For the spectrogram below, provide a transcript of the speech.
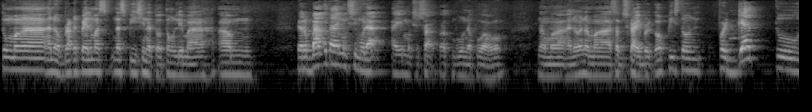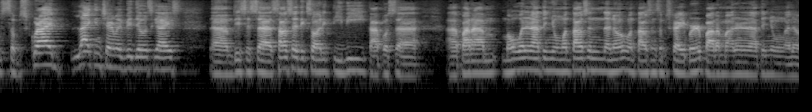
tong mga ano Brachypelma na species na to, tong lima. Um, pero bago tayo magsimula, ay magsa-shoutout muna po ako ng mga ano ng mga subscriber ko. Please don't forget to subscribe, like and share my videos, guys. Um, this is uh, Southside Exotic TV. Tapos uh, uh, para makuha na natin yung 1,000 ano, 1,000 subscriber para maano na natin yung ano,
